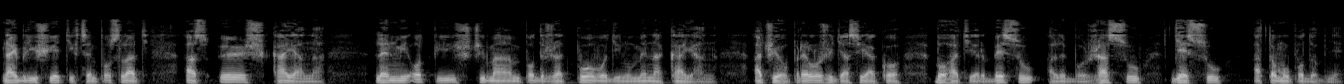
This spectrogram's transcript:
Najbližšie ti chcem poslať As Öš Kajana, len mi odpíš, či mám podržať pôvodinu mena Kajan a či ho preložiť asi ako bohatier Besu alebo Žasu, Desu a tomu podobne.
